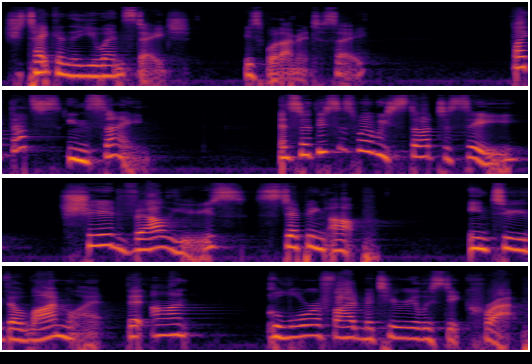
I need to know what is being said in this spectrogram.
She's taken the UN stage, is what I meant to say. Like, that's insane. And so, this is where we start to see shared values stepping up into the limelight that aren't glorified materialistic crap.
